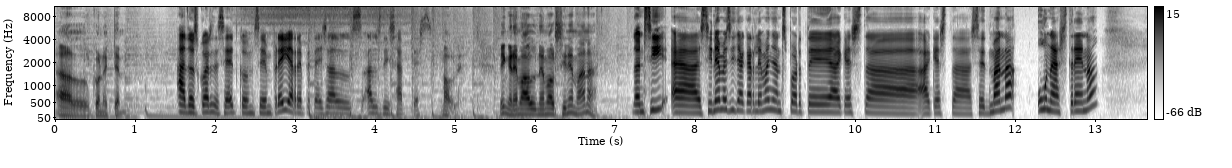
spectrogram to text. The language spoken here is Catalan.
el Connectem. A dos quarts de set, com sempre, i es repeteix els, els dissabtes. Molt bé. Vinga, anem al, anem al cinema, Anna. Doncs sí, eh, Cinemes Illa Carlemany ens porta aquesta, aquesta setmana una estrena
